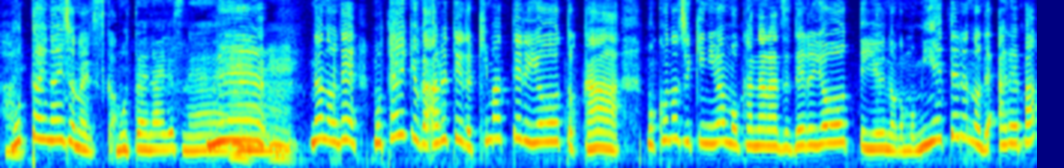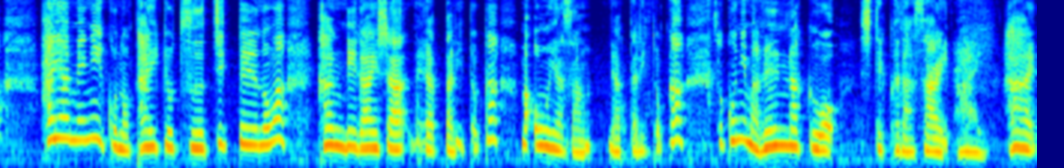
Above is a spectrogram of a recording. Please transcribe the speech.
はい、もったいないじゃないですか。もったいないですね。ね、うん、なのでもう退去がある程度決まってるよとかもうこの時期にはもう必ず出るよっていうのがもう見えてるのであれば早めにこの退去通知っていうのは管理会社であったりとか、まあ、大家さんであったりとかそこにま連絡をしてください。はい、はい、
